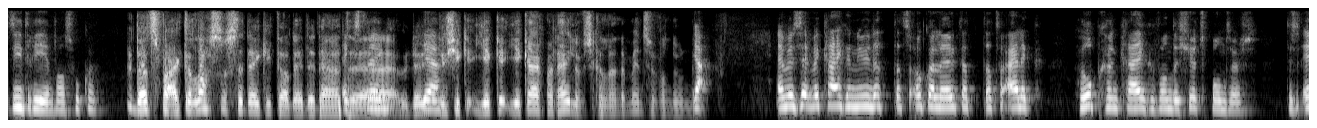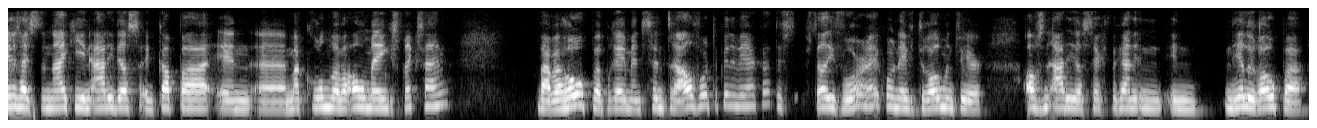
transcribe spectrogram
die drie invalshoeken. Dat is vaak de lastigste, denk ik dan inderdaad. Extreem, uh, ja. Dus je, je, je krijgt met hele verschillende mensen van doen. Ja, en we, we krijgen nu, dat, dat is ook wel leuk, dat, dat we eigenlijk hulp gaan krijgen van de shirtsponsors. Dus enerzijds de Nike en Adidas en Kappa en uh, Macron, waar we allemaal mee in gesprek zijn. Waar we hopen op een gegeven moment centraal voor te kunnen werken. Dus stel je voor, hè, gewoon even dromend weer. Als een Adidas zegt, we gaan in, in, in heel Europa,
